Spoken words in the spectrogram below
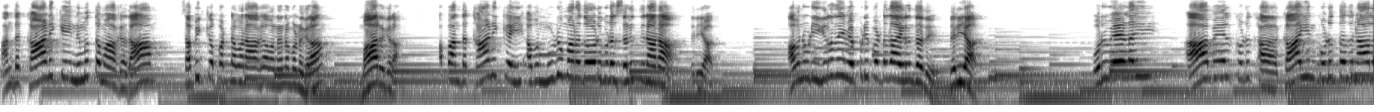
அந்த காணிக்கை நிமித்தமாக தான் சபிக்கப்பட்டவனாக அவன் என்ன பண்ணுகிறான்? மாறுகிறான். அப்ப அந்த காணிக்கை அவன் முழு மனதோடு கூட செலுத்தினானா? தெரியாது. அவனுடைய இருதயம் எப்படிப்பட்டதா இருந்தது? தெரியாது. ஒருவேளை ஆபேல் கொடு காயின் கொடுத்ததுனால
